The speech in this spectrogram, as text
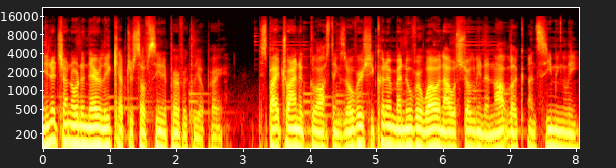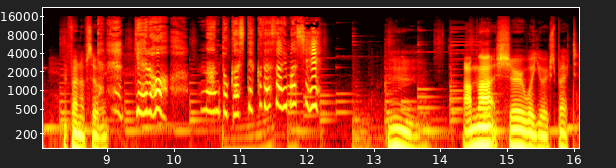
Yuna-chan ordinarily kept herself seated perfectly upright. Despite trying to gloss things over, she couldn't maneuver well and I was struggling to not look unseemingly in front of Sylvie. Hmm. I'm not sure what you expect.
